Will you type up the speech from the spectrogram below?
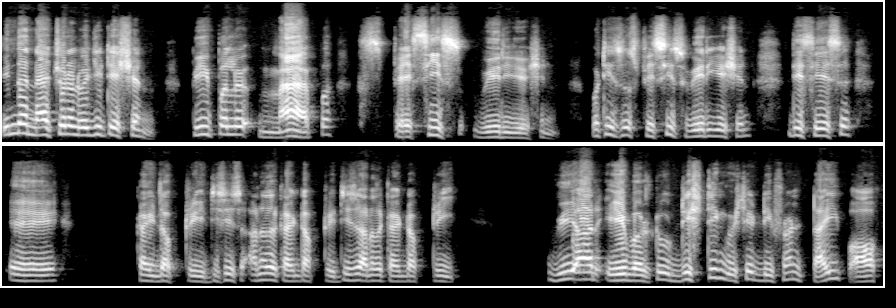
In the natural vegetation, people map species variation. What is species variation? This is a kind of tree, this is another kind of tree, this is another kind of tree. We are able to distinguish a different type of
